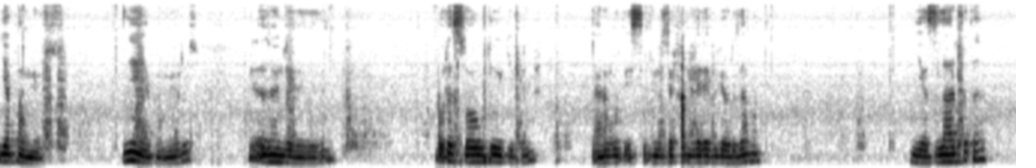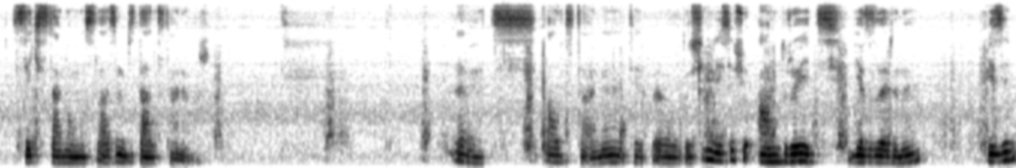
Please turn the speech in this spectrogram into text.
yapamıyoruz. Niye yapamıyoruz? Biraz önce de dedim. Burası olduğu gibi yani burada istediğimiz rakamı verebiliyoruz ama yazılarda da 8 tane olması lazım. Bizde 6 tane var. Evet. 6 tane tekrar oldu. Şimdi ise şu Android yazılarını bizim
